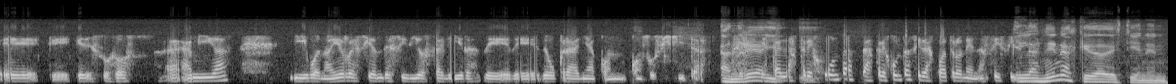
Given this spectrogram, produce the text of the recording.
que, que de sus dos amigas y bueno, ahí recién decidió salir de, de, Ucrania con, con, sus hijitas. Andrea, Están las tres juntas, las tres juntas y las cuatro nenas, sí, sí. ¿Y las nenas qué edades tienen?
